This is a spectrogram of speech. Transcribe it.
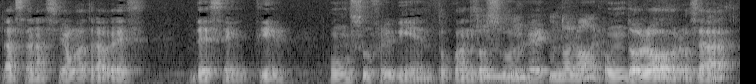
la sanación a través de sentir un sufrimiento cuando surge un dolor. Un dolor, o sea,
